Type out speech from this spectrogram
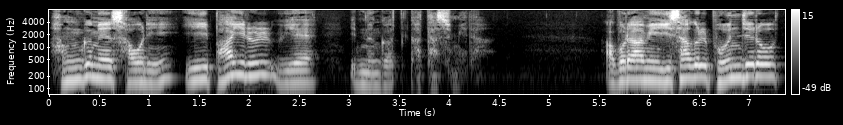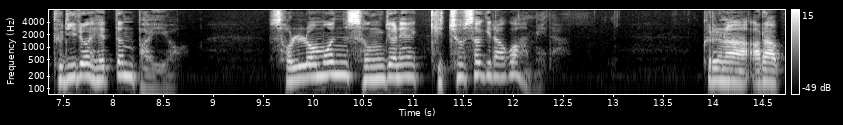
황금의 사원이 이 바위를 위해 있는 것 같았습니다. 아브라함이 이삭을 번제로 드리려 했던 바위요. 솔로몬 성전의 기초석이라고 합니다. 그러나 아랍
